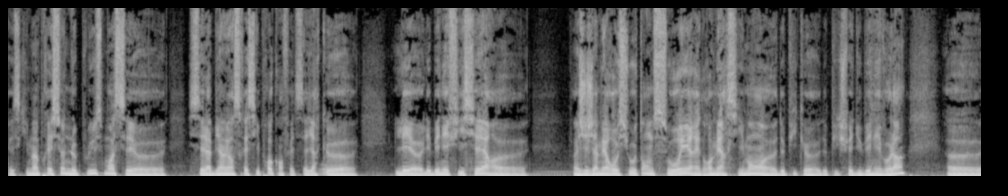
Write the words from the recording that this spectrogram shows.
Et ce qui m'impressionne le plus, moi, c'est euh, c'est la bienveillance réciproque en fait. C'est-à-dire que les euh, les bénéficiaires j'ai jamais reçu autant de sourires et de remerciements depuis que depuis que je fais du bénévolat. Euh,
